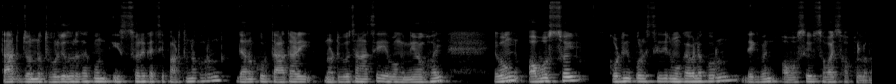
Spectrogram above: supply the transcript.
তার জন্য ধৈর্য ধরে থাকুন। ঈশ্বরের কাছে প্রার্থনা করুন যেন খুব তাড়াতাড়ি নোটিফিকেশন আসে এবং নিয়োগ হয় এবং অবশ্যই কঠিন পরিস্থিতির মোকাবেলা করুন। দেখবেন অবশ্যই সবাই সফল হবেন।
